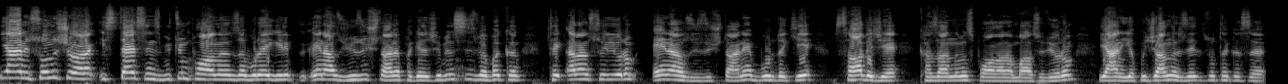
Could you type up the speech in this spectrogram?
Yani sonuç olarak isterseniz bütün puanlarınızla buraya gelip en az 103 tane paket açabilirsiniz ve bakın tekrardan söylüyorum en az 103 tane buradaki sadece kazandığımız puanlardan bahsediyorum. Yani yapacağınız Reddito takası,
